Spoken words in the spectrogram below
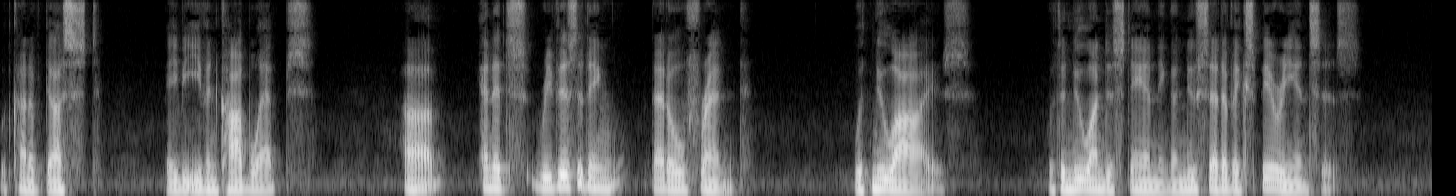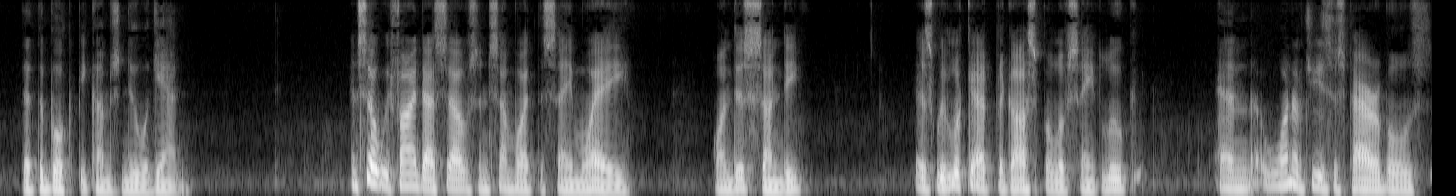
with kind of dust, maybe even cobwebs. Uh, and it's revisiting that old friend with new eyes, with a new understanding, a new set of experiences, that the book becomes new again. And so we find ourselves in somewhat the same way on this Sunday as we look at the Gospel of St. Luke and one of Jesus' parables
